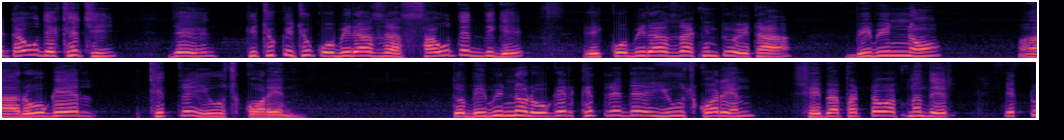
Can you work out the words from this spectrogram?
এটাও দেখেছি যে কিছু কিছু কবিরাজরা সাউথের দিকে, এই কবিরাজরা কিন্তু এটা বিভিন্ন রোগের ক্ষেত্রে ইউজ করেন। তো বিভিন্ন রোগের ক্ষেত্রে যে ইউজ করেন সেই ব্যাপারটাও আপনাদের একটু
